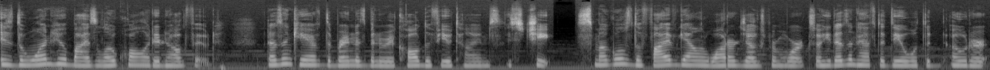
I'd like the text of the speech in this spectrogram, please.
Is the one who buys low quality dog food. Doesn't care if the brand has been recalled a few times, it's cheap. Smuggles the 5 gallon water jugs from work so he doesn't have to deal with the odor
